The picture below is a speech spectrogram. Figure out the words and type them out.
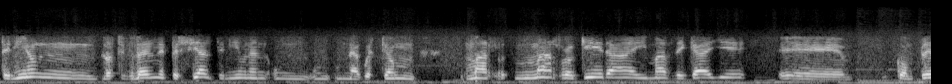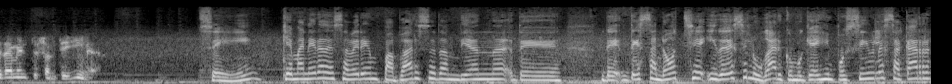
tenían los titulares en especial tenían una, un, una cuestión más más rockera y más de calle eh, completamente santiaguina Sí, qué manera de saber empaparse también de, de, esa noche y de ese lugar, como que es imposible sacar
